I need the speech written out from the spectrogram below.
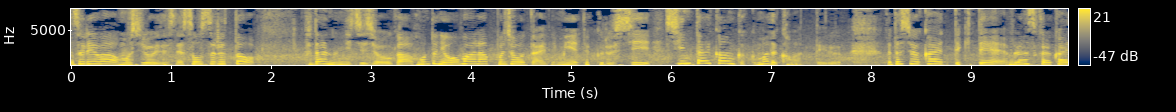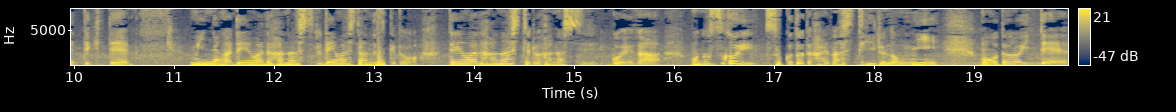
それは面白いですね。そうすると普段の日常が本当にオーバーラップ状態で見えてくるし身体感覚まで変わっている。私は帰ってきてフランスから帰ってきてみんなが電話で話してる電話したんですけど電話で話してる話し声がものすごい速度で話しているのにもう驚いて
